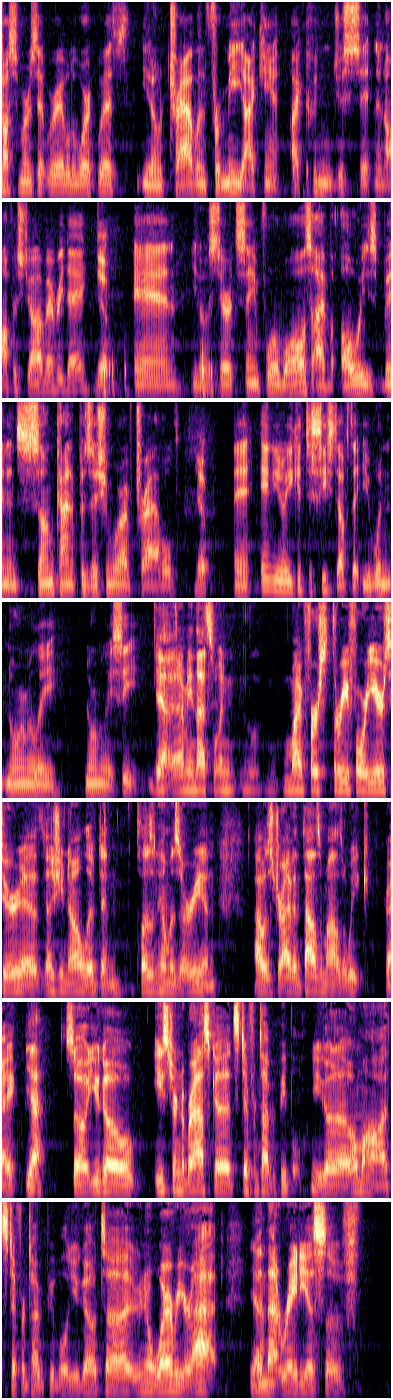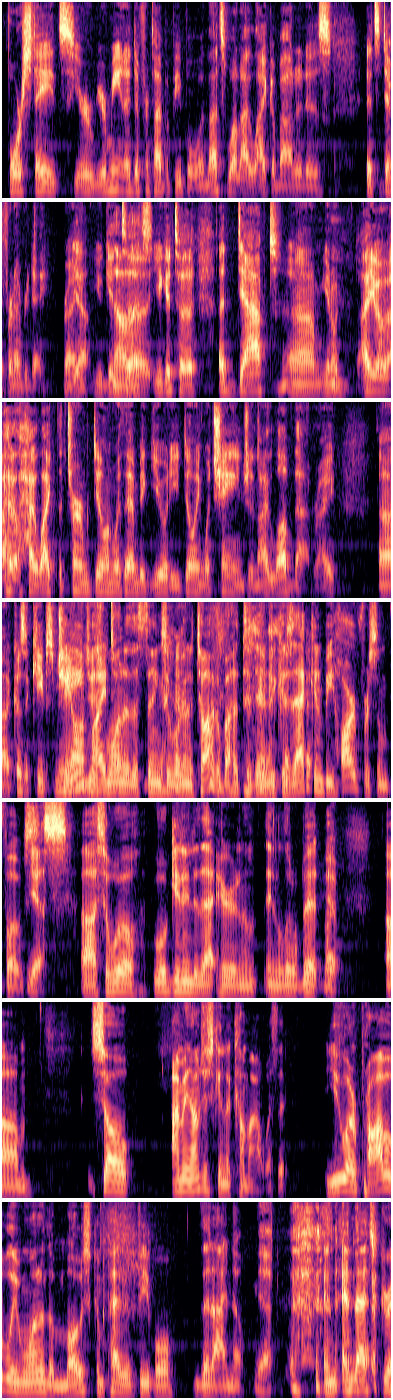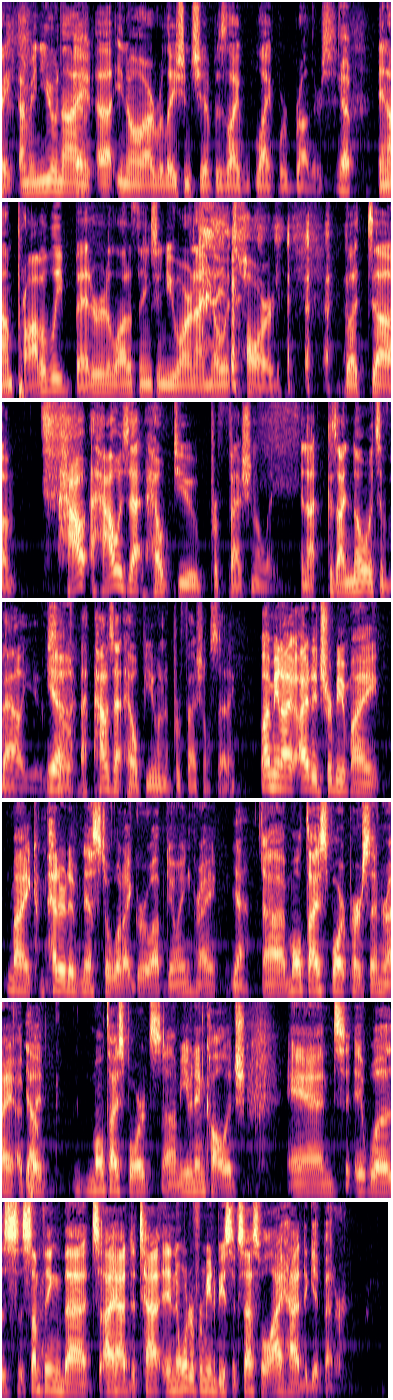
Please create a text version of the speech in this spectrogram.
customers that we're able to work with, you know, traveling for me, I can't, I couldn't just sit in an office job every day. Yep. And you know, stare at the same four walls. I've always been in some kind of position where I've traveled. Yep. And, and you know, you get to see stuff that you wouldn't normally normally see. Yeah, I mean that's when my first three four years here, uh, as you know, lived in Pleasant Hill, Missouri, and I was driving thousand miles a week. Right. Yeah. So you go eastern Nebraska, it's different type of people. You go to Omaha, it's different type of people. You go to you know wherever you're at yeah. in that radius of four states, you're you're meeting a different type of people, and that's what I like about it is it's different every day, right? Yeah. You get no, to you get to adapt. Um, you know, I, I, I like the term dealing with ambiguity, dealing with change, and I love that, right? Because uh, it keeps me change on is one of the things that we're going to talk about today because that can be hard for some folks. Yes. Uh, so we'll we'll get into that here in a, in a little bit, but yep. um, so I mean, I'm just going to come out with it. You are probably one of the most competitive people that I know. Yeah. and and that's great. I mean, you and I, uh, you know, our relationship is like like we're brothers. Yep. And I'm probably better at a lot of things than you are, and I know it's hard. but um, how how has that helped you professionally? And I because I know it's a value. Yeah. So how does that help you in a professional setting? Well, I mean, I, I'd attribute my my competitiveness to what I grew up doing. Right. Yeah. Uh, multi sport person. Right. I yep. played multi sports, um, even in college. And it was something that I had to, ta- in order for me to be successful, I had to get better,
